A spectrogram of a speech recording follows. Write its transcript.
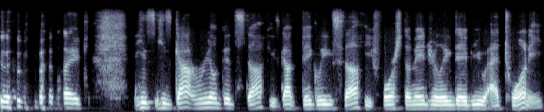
but like he's he's got real good stuff. He's got big league stuff. He forced a major league debut at 20.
